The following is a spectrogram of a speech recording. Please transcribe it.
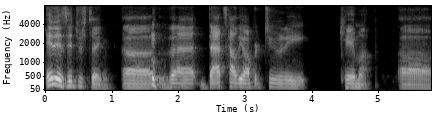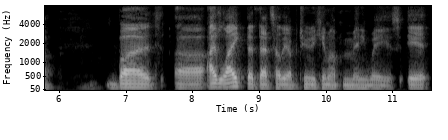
it is interesting uh, that that's how the opportunity came up. Uh, but uh, I like that that's how the opportunity came up in many ways. It,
